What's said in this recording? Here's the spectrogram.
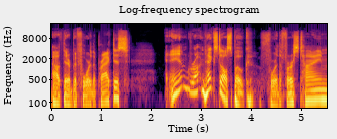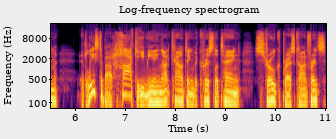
out there before the practice. And Ron Hextall spoke for the first time at least about hockey, meaning not counting the Chris Letang stroke press conference,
